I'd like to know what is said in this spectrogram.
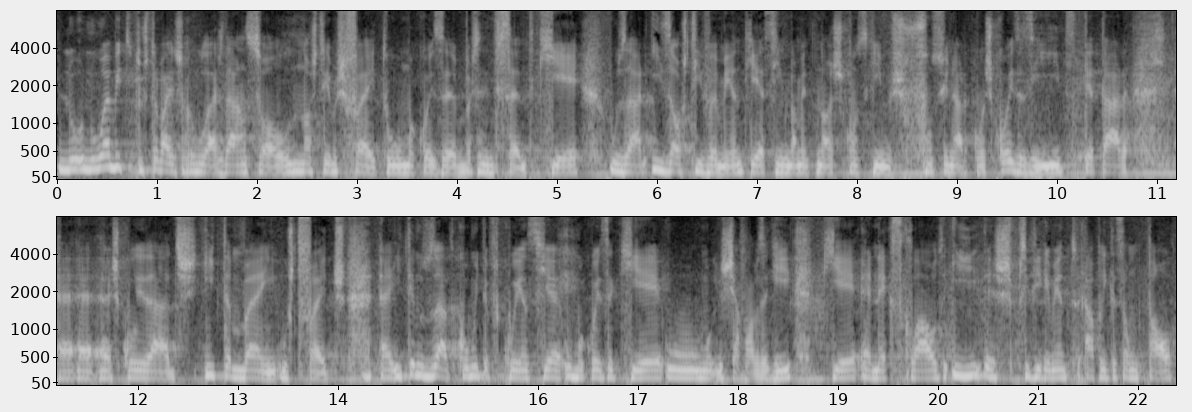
no, no âmbito dos trabalhos regulares da ANSOL, nós temos feito uma coisa bastante interessante que é usar exaustivamente, e é assim que normalmente nós conseguimos funcionar com as coisas e, e detectar as qualidades e também os defeitos. Uh, e temos usado com muita frequência uma coisa que é o, já falámos aqui, que é a Nextcloud e especificamente a aplicação Talk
